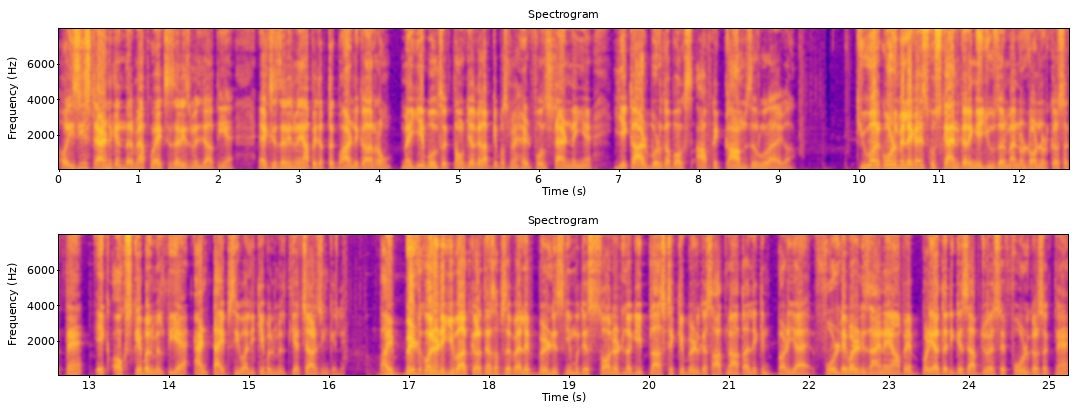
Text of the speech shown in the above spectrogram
और इसी स्टैंड के अंदर में आपको एक्सेसरीज मिल जाती हैं। एक्सेसरीज में यहाँ पे जब तक बाहर निकाल रहा हूँ, मैं ये बोल सकता हूँ कि अगर आपके पास में हेडफोन स्टैंड नहीं है, ये कार्डबोर्ड का बॉक्स आपके काम ज़रूर आएगा। क्यू आर कोड मिलेगा, इसको स्कैन करेंगे यूज़र मैनुअल डाउनलोड कर सकते हैं। एक ऑक्स केबल मिलती है एंड टाइप सी वाली केबल मिलती है चार्जिंग के लिए। भाई बिल्ड क्वालिटी की बात करते हैं। सबसे पहले बिल्ड इसकी, मुझे सॉलिड लगी। प्लास्टिक के बिल्ड के साथ में आता है लेकिन बढ़िया है। फोल्डेबल डिज़ाइन है यहाँ पे। बढ़िया तरीके से आप जो है फोल्ड कर सकते हैं।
